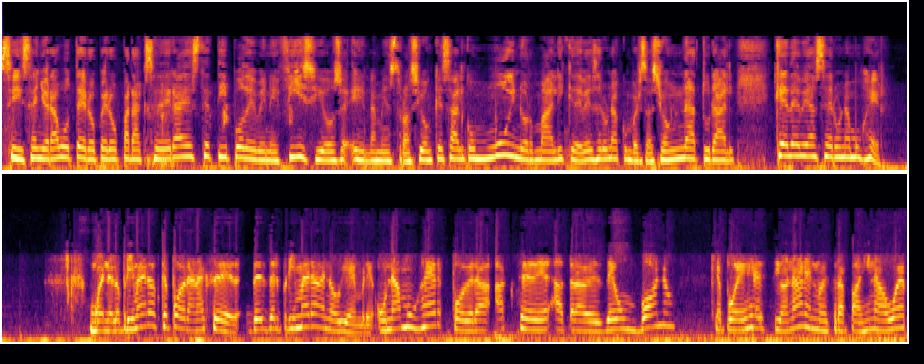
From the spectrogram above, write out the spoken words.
Sí, señora Botero, pero para acceder a este tipo de beneficios en la menstruación, que es algo muy normal y que debe ser una conversación natural, ¿qué debe hacer una mujer? Bueno, lo primero es que podrán acceder desde el primero de noviembre. Una mujer podrá acceder a través de un bono que puede gestionar en nuestra página web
